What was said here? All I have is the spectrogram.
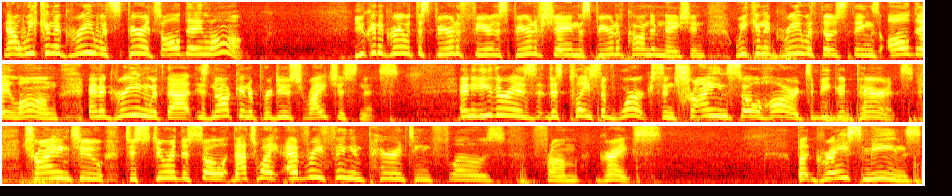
Now, we can agree with spirits all day long. You can agree with the spirit of fear, the spirit of shame, the spirit of condemnation. We can agree with those things all day long, and agreeing with that is not going to produce righteousness. And either is this place of works and trying so hard to be good parents, trying to, to steward the soul. That's why everything in parenting flows from grace. But grace means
